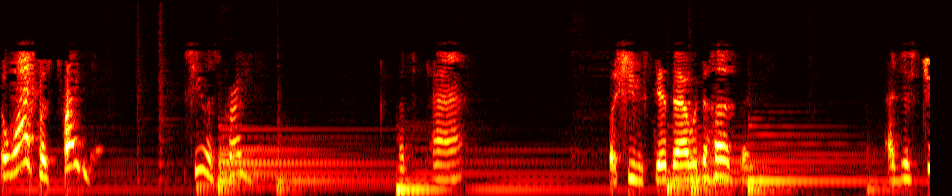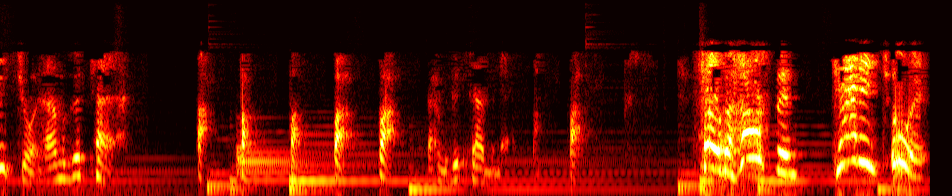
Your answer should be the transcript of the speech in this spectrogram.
The wife was pregnant. She was pregnant at the time, but she was still there with the husband at this juke joint, having a good time. Pop, pop, pop bop, bop. Having a good time in that. Bop, bop. So the husband got into it.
